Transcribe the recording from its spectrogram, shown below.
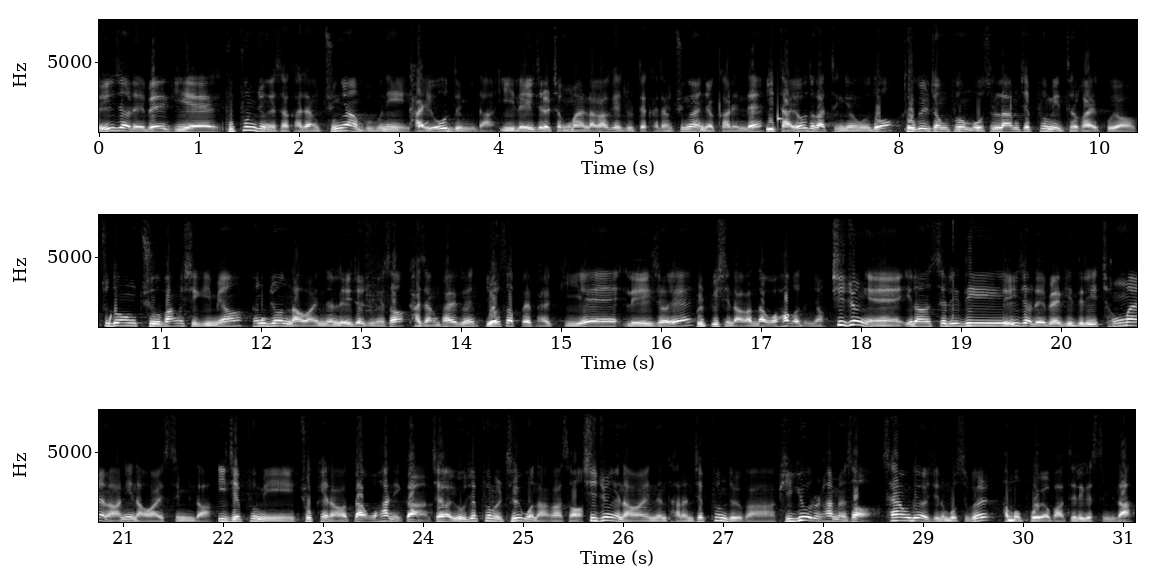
레이저 레벨기의 부품 중에서 가장 중요한 부분이 다이오드입니다. 이 레이저를 정말 나가게 해줄 때 가장 중요한 역할인데 이 다이오드 같은 경우도 독일 정품 오스람 제품이 들어가 있고요. 수동 추 방식이며 현존 나와 있는 레이저 중에서 가장 밝은 6배 밝기의 레이저에 불빛이 나간다고 하거든요. 시중에 이런 3D 레이저 레벨기들이 정말 많이 나와 있습니다. 이 제품이 좋게 나왔다고 하니까 제가 이 제품을 들고 나가서 시중에 나와 있는 다른 제품들과 비교를 하면서 사용되어지는 모습을 한번 보여봐 드리겠습니다.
